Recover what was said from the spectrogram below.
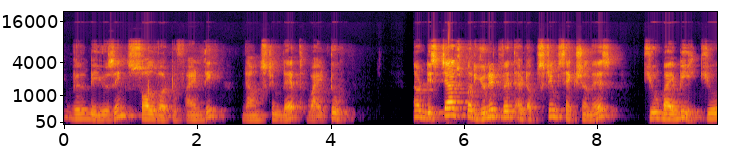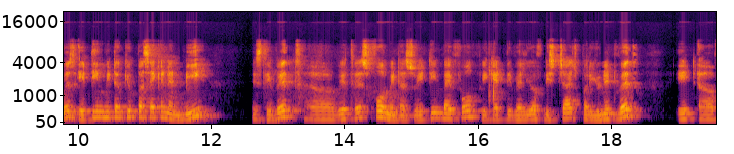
We'll be using solver to find the downstream depth y2. Now discharge per unit width at upstream section is q by b. q is 18 meter cube per second and b is the width. Uh, width is 4 meters. So 18 by 4 we get the value of discharge per unit width it uh,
